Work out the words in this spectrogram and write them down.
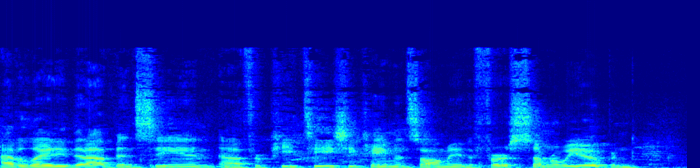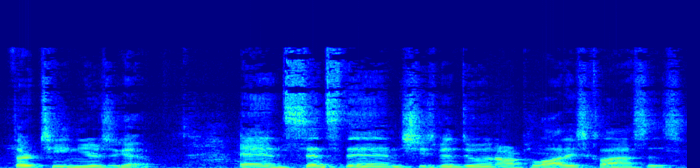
I have a lady that I've been seeing uh, for PT. She came and saw me the first summer we opened 13 years ago. And since then, she's been doing our Pilates classes.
